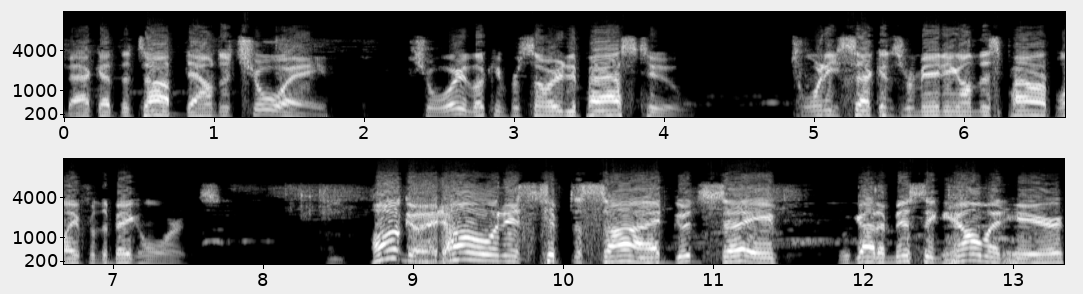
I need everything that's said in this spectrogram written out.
Back at the top. Down to Choi. Choi looking for somebody to pass to. 20 seconds remaining on this power play for the Bighorns. Oh, good. Oh, and it's tipped aside. Good save. We got a missing helmet here.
